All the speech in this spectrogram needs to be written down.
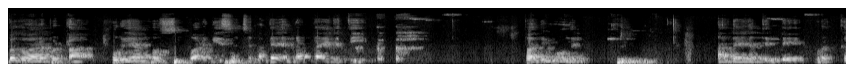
ബഹുമാനപ്പെട്ട കുറിയാക്കോസ് വർഗീസ് അച്ഛൻ അദ്ദേഹം രണ്ടായിരത്തി പതിമൂന്നിൽ അദ്ദേഹത്തിന്റെ വൃക്ക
